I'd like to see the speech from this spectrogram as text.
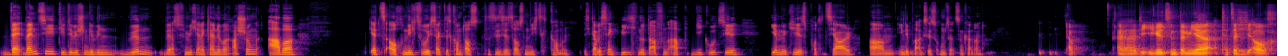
wenn, wenn sie die Division gewinnen würden, wäre es für mich eine kleine Überraschung. Aber jetzt auch nichts, wo ich sage, das kommt aus, das ist jetzt aus dem Nichts gekommen. Ich glaube, es hängt wirklich nur davon ab, wie gut sie ihr mögliches Potenzial ähm, in die Praxis umsetzen können. Ja, äh, die Eagles sind bei mir tatsächlich auch,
